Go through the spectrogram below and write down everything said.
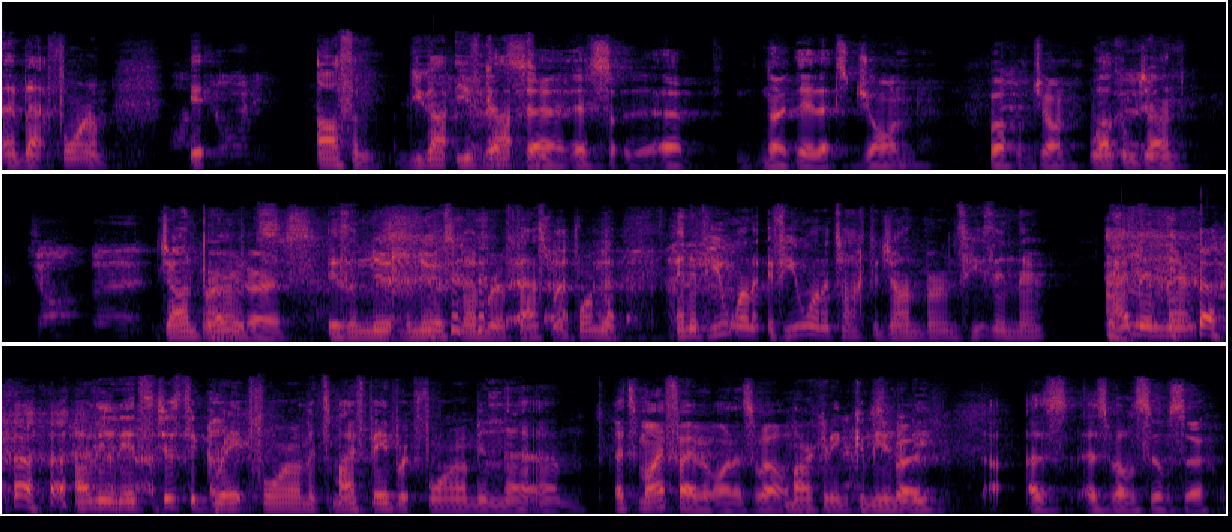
of that forum. It, awesome. You got you've got That's, to. uh, that's uh, note there. That's John. Welcome, John. Welcome, John. John Burns. John Burns, Burns. is a new, the newest member of Fast Web Formula. And if you want if you want to talk to John Burns, he's in there. I'm in there. I mean, it's just a great forum. It's my favorite forum in the um, That's my favourite one as well. marketing community. Uh, as as well as Silver Circle.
